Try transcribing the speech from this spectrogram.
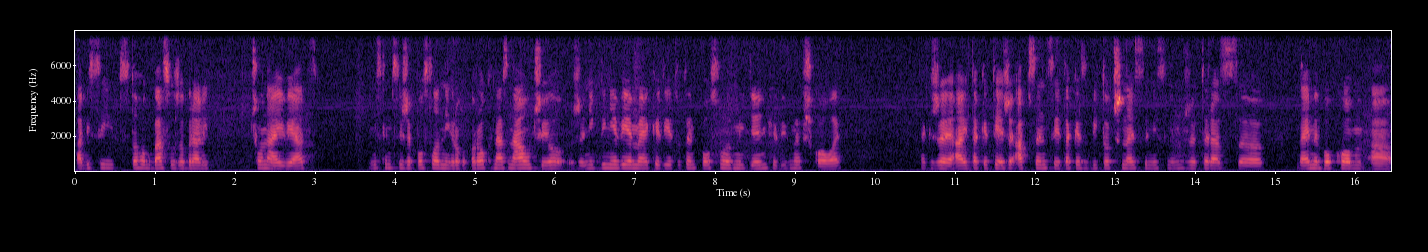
aby si z toho basu zobrali čo najviac, myslím si, že posledný rok, rok nás naučil, že nikdy nevieme, kedy je to ten posledný deň, kedy sme v škole. Takže aj také tie, že absencie také zbytočné si myslím, že teraz uh, dajme bokom a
